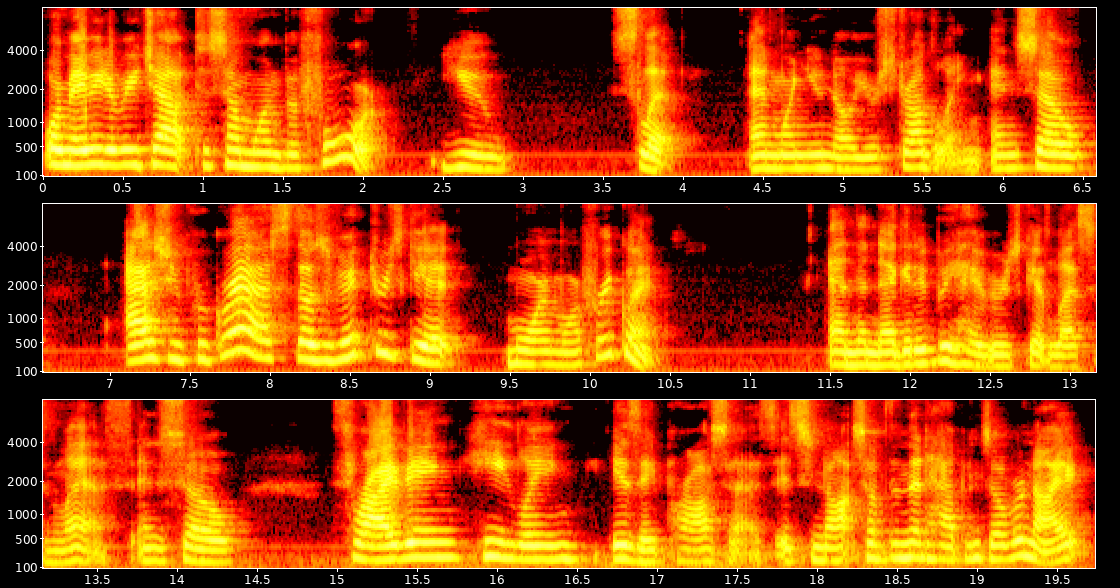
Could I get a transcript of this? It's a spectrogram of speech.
Or maybe to reach out to someone before you slip and when you know you're struggling. And so as you progress those victories get more and more frequent. And the negative behaviors get less and less. And so thriving, healing is a process. It's not something that happens overnight.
